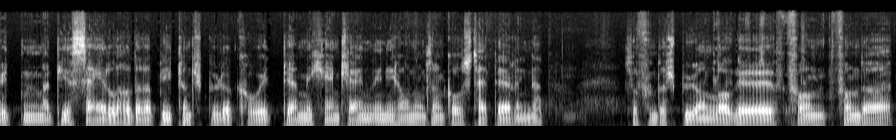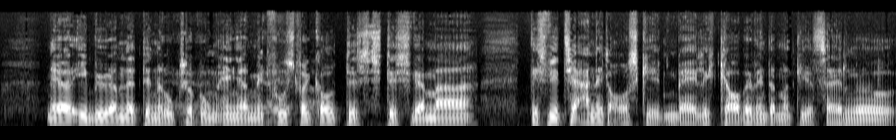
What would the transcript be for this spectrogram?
Mit Matthias Seidel hat Rapid einen Spieler geholt, der mich ein klein wenig an unseren Gast heute erinnert so von der Spüranlage, von, von der, naja, ich will ihm nicht den Rucksack umhängen mit Fußballgott, das, das werden wir, das wird sich auch nicht ausgehen, weil ich glaube, wenn der Matthias Seidel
